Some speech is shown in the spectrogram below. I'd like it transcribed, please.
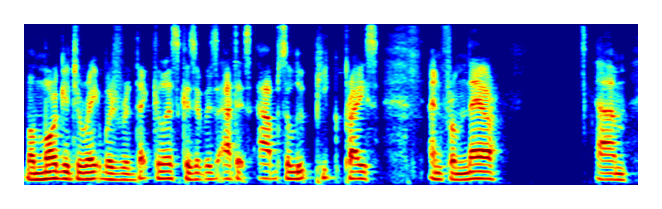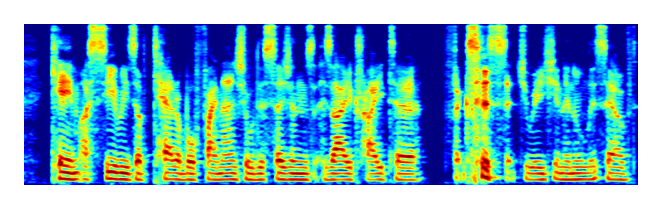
My mortgage rate was ridiculous because it was at its absolute peak price. And from there um, came a series of terrible financial decisions as I tried to fix this situation and only served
